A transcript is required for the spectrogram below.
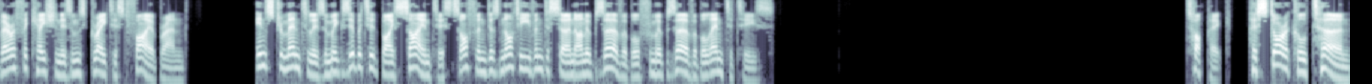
verificationism's greatest firebrand. Instrumentalism exhibited by scientists often does not even discern unobservable from observable entities. Topic: Historical turn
